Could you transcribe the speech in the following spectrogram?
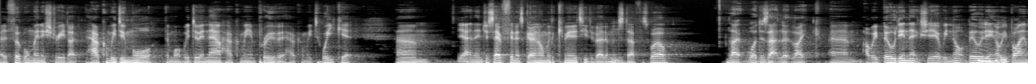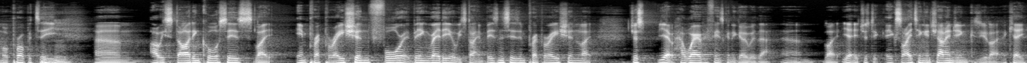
Uh, football ministry, like how can we do more than what we're doing now? How can we improve it? How can we tweak it? Um, yeah, and then just everything that's going on with the community development stuff as well like what does that look like? Um, are we building next year? Are we not building? Are we buying more property? Um, are we starting courses like in preparation for it being ready? Are we starting businesses in preparation? Like just yeah how where everything's going to go with that. Um, like yeah it's just exciting and challenging because you're like okay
